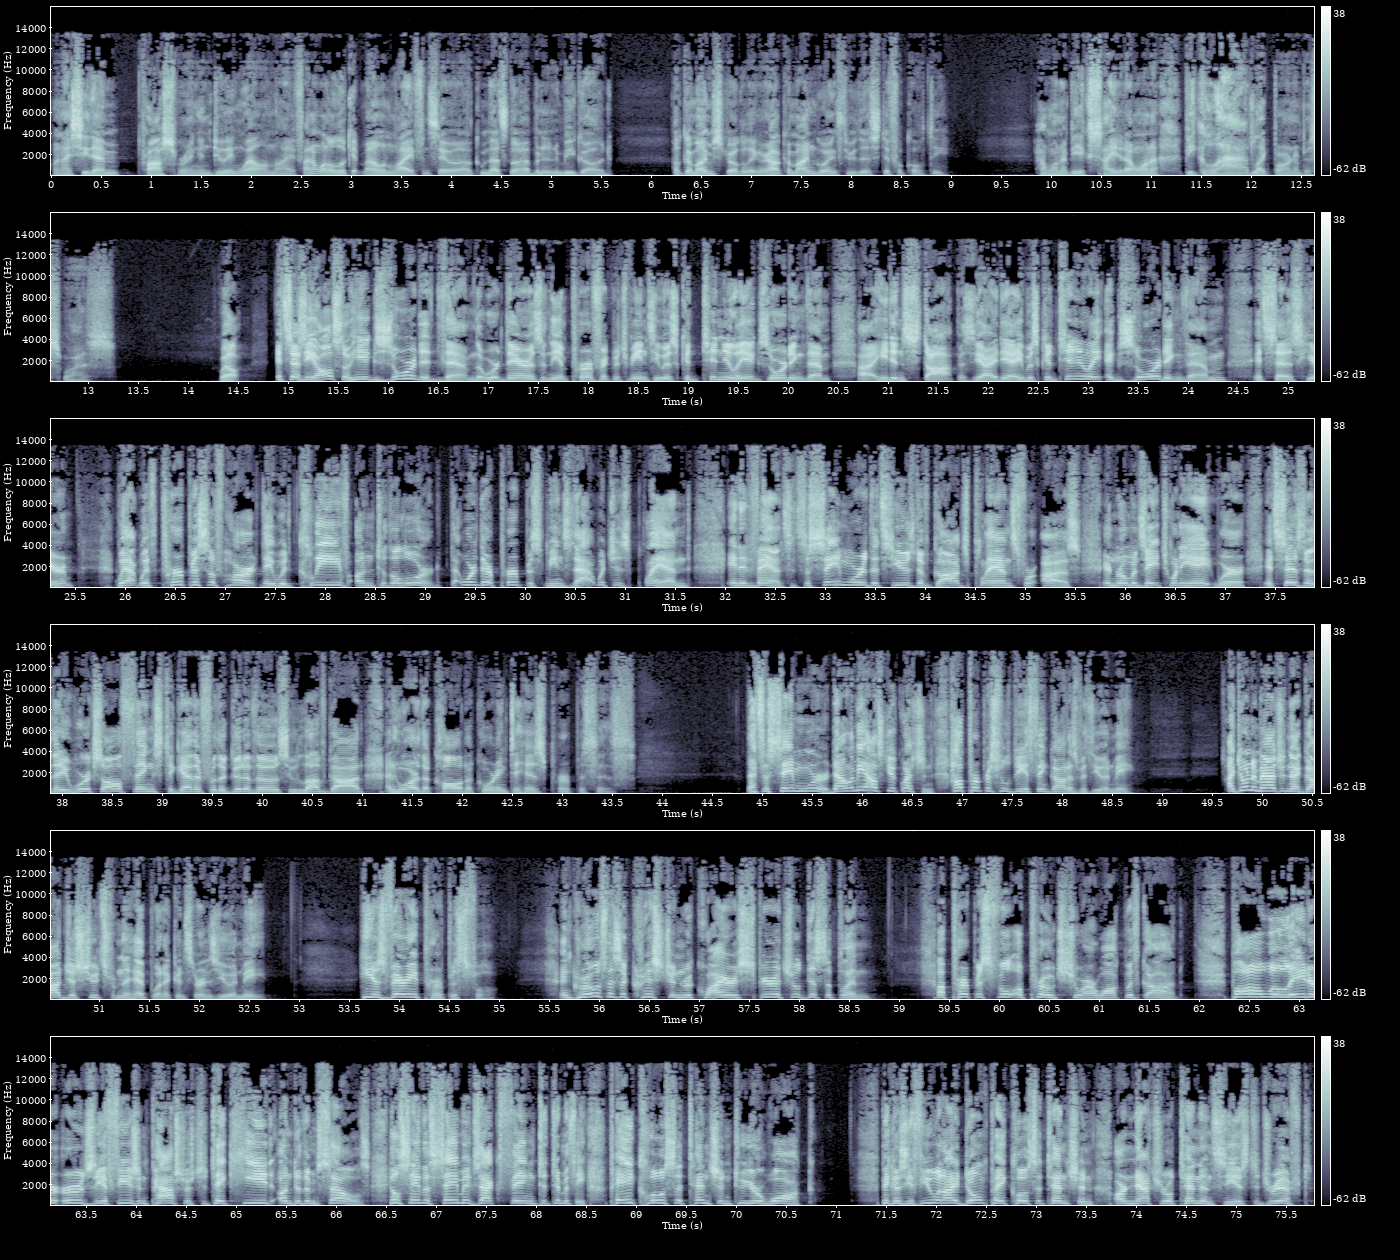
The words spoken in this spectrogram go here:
when I see them prospering and doing well in life. I don't want to look at my own life and say, well, how come that's not happening to me, God? How come I'm struggling or how come I'm going through this difficulty? I want to be excited. I want to be glad like Barnabas was. Well, it says he also he exhorted them. The word there is in the imperfect, which means he was continually exhorting them. Uh, he didn't stop, is the idea. He was continually exhorting them. It says here that with purpose of heart they would cleave unto the Lord. That word their purpose, means that which is planned in advance. It's the same word that's used of God's plans for us in Romans eight twenty eight, where it says there that He works all things together for the good of those who love God and who are the called according to His purposes. That's the same word. Now, let me ask you a question. How purposeful do you think God is with you and me? I don't imagine that God just shoots from the hip when it concerns you and me. He is very purposeful. And growth as a Christian requires spiritual discipline, a purposeful approach to our walk with God. Paul will later urge the Ephesian pastors to take heed unto themselves. He'll say the same exact thing to Timothy. Pay close attention to your walk. Because if you and I don't pay close attention, our natural tendency is to drift.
